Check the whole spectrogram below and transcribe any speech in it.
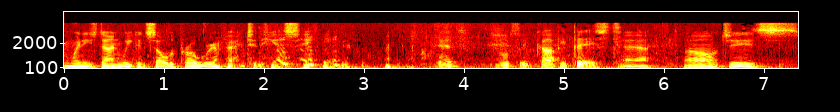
And when he's done, we can sell the program back to the SAU. It's mostly copy paste. Yeah, oh jeez. It's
